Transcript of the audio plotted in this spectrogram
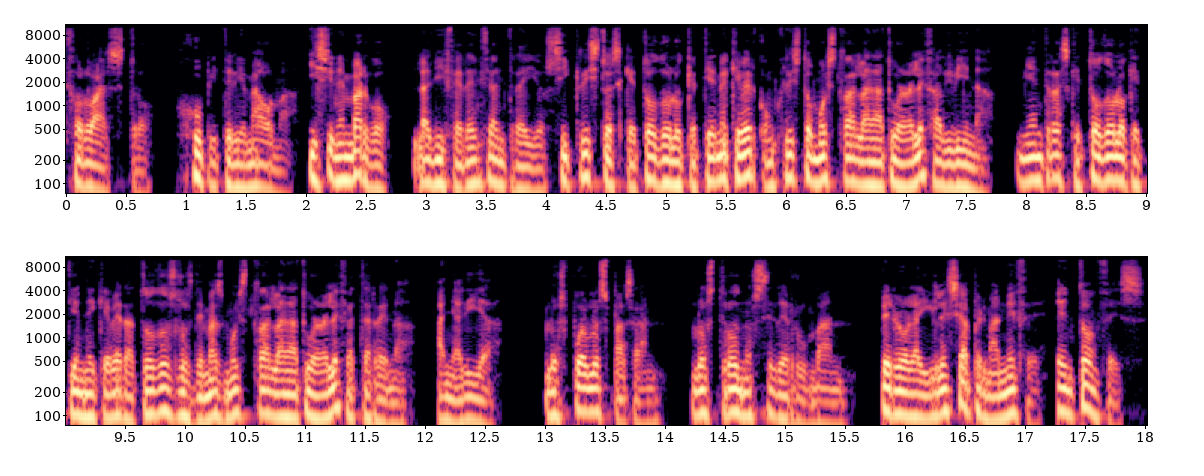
Zoroastro, Júpiter y Mahoma. Y sin embargo, la diferencia entre ellos y Cristo es que todo lo que tiene que ver con Cristo muestra la naturaleza divina, mientras que todo lo que tiene que ver a todos los demás muestra la naturaleza terrena, añadía. Los pueblos pasan, los tronos se derrumban, pero la iglesia permanece. Entonces,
